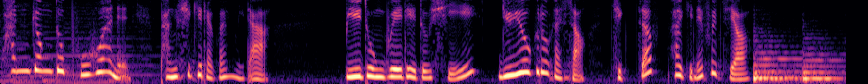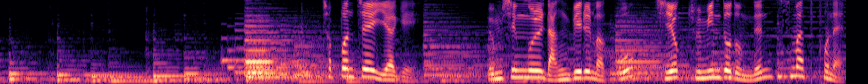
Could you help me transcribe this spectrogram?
환경도 보호하는 방식이라고 합니다. 미 동부의 대도시 뉴욕으로 가서 직접 확인해 보죠. 첫 번째 이야기 음식물 낭비를 막고 지역 주민도 돕는 스마트폰 앱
